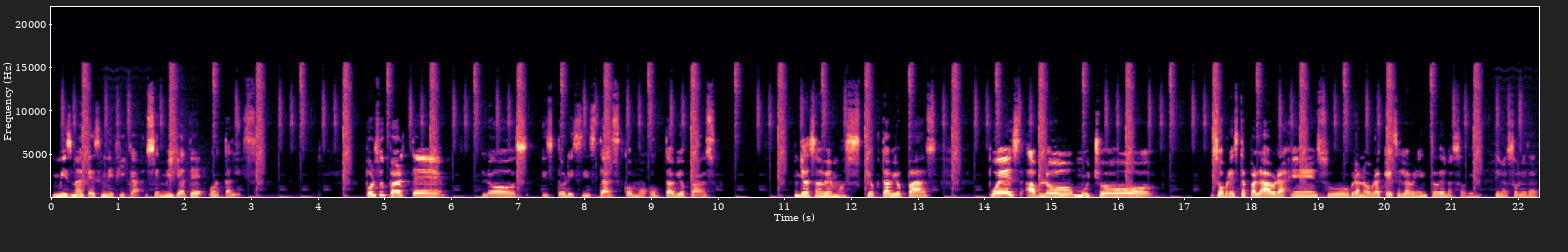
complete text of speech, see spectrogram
misma que significa semilla de hortaliza. Por su parte, los historicistas como Octavio Paz, ya sabemos que Octavio Paz pues habló mucho sobre esta palabra en su gran obra que es El laberinto de la, soledad.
